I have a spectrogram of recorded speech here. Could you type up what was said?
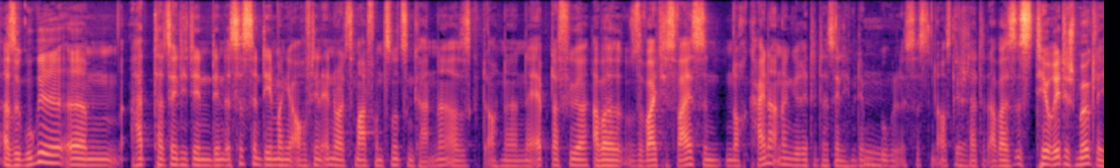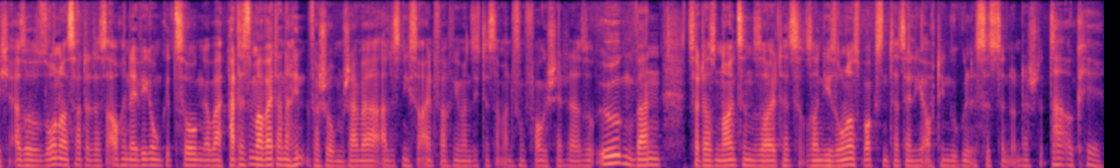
Also Google ähm, hat tatsächlich den, den Assistant, den man ja auch auf den Android-Smartphones nutzen kann. Ne? Also es gibt auch eine, eine, App dafür. Aber soweit ich es weiß, sind noch keine anderen Geräte tatsächlich mit dem mhm. Google Assistant ausgestattet. Ja. Aber es ist theoretisch möglich. Also Sonos hatte das auch in Erwägung gezogen, aber hat es immer weiter nach hinten verschoben. Scheinbar alles nicht so einfach, wie man sich das am Anfang vorgestellt hat. Also irgendwann 2019 soll, sollen die Sonos-Boxen tatsächlich auch den Google Assistant unterstützen. Ah, okay.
